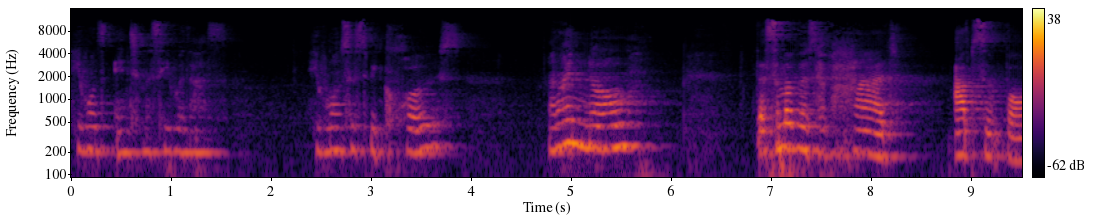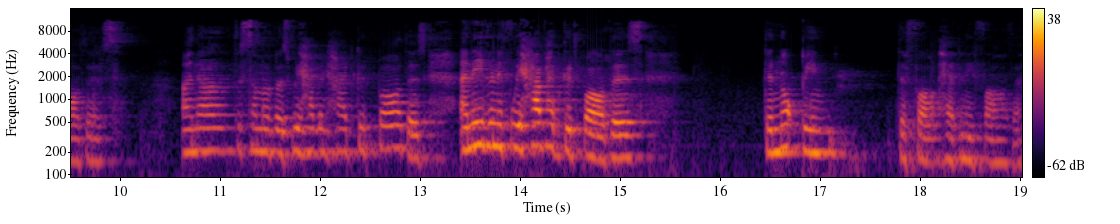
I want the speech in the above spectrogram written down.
He wants intimacy with us. He wants us to be close. And I know that some of us have had absent fathers. I know for some of us we haven't had good fathers. And even if we have had good fathers, they're not been the Heavenly Father.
